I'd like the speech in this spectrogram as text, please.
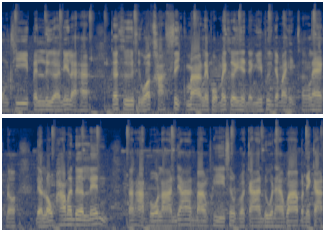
งที่เป็นเรือนี่แหละฮะ ก็คือถือว่าคลาสสิกมากเลยผมไม่เคยเห็นอย่างนี้เพิ่งจะมาเห็นครั้งแรกเนาะ เดี๋ยวลองพามาเดินเล่นตลาดโบราณย่านบางพลีสมุทรปราการดูนะฮะว่าบรรยากาศ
